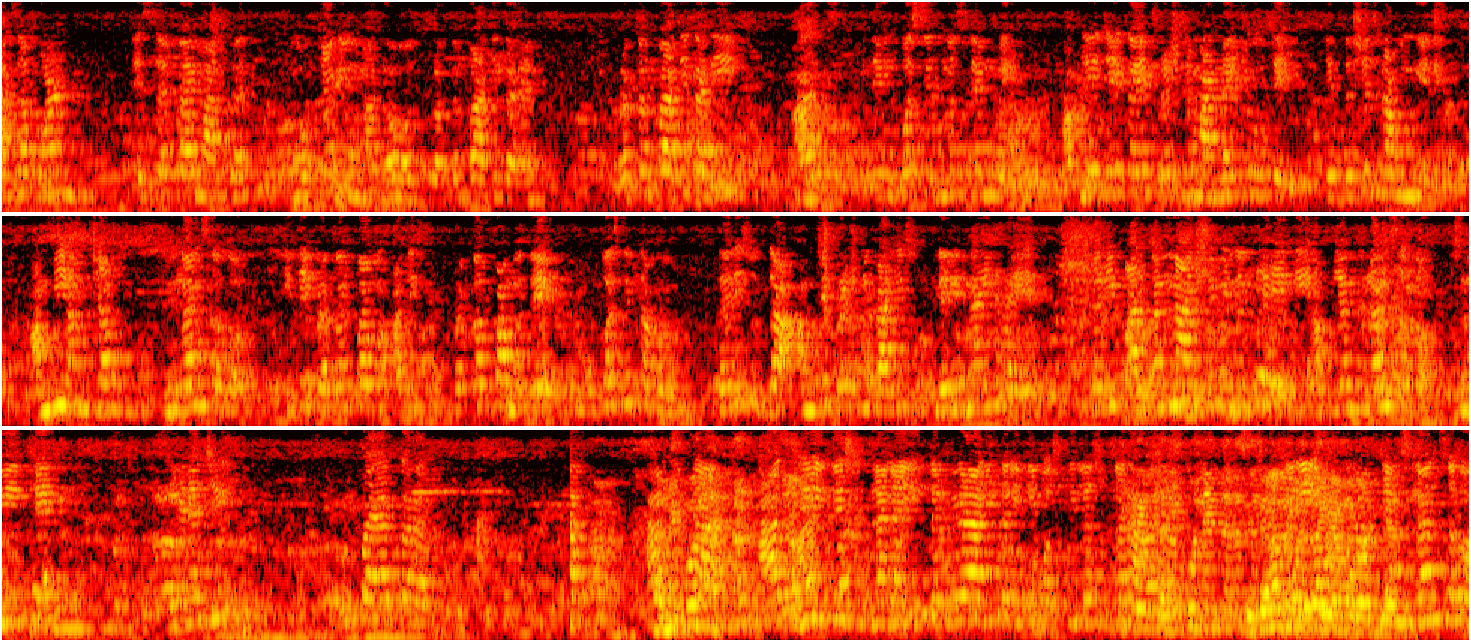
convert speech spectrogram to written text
आज आपण एस एफ आय मार्फत मोर्चा घेऊन आलो आहोत प्रकल्प अधिकारी प्रकल्प अधिकारी आज इथे उपस्थित नसल्यामुळे आपले जे काही प्रश्न मांडायचे होते ते तसेच राहून गेले. आम्ही आमच्या मुलांसह इथे प्रकल्पा आधी प्रकल्पामध्ये उपस्थित आहोत. तरीसुद्धा आमचे प्रश्न काही सुटलेले नाही आहेत. तरी पालकांना अशी विनंती आहे की आपल्या मुलांसह तुम्ही इथे येण्याची कृपया करा आज आज जरी इथे सुटला नाही तर वेळ आली तरी इथे वस्तीला सुद्धा राहायला मुलांसह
